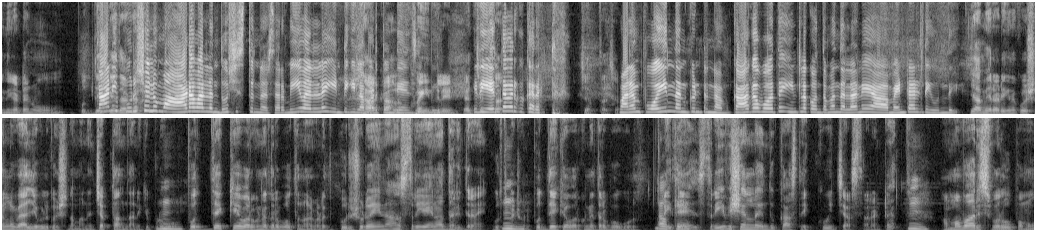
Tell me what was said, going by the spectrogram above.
ఎందుకంటే నువ్వు కానీ పురుషులు మా ఆడవాళ్ళని దూషిస్తున్నారు సార్. మీ వల్లే ఇంటికి ఇలా పడుతుంది ఇది. ఎంతవరకు కరెక్ట్? చెప్తా మనం పోయింది అనుకుంటున్నాం కాకపోతే ఇంట్లో కొంతమంది అలానే ఆ మెంటాలిటీ ఉంది. యా మీరు అడిగిన క్వశ్చన్లో వాల్యుబుల్ క్వశ్చన్ అమ్మా. నేను చెప్తాను దానికి. ఇప్పుడు పొద్దెక్కే వరకు నిద్రపోతున్నాను అనుకోండి పురుషుడైనా స్త్రీ అయినా దరిద్రమే. గుర్తుపెట్టుకోండి. పొద్దెక్కే వరకు నిద్రపోకూడదు. అయితే స్త్రీ విషయంలో ఎందుకు కాస్త ఎక్కువ ఇచ్చేస్తారంటే అమ్మవారి స్వరూపము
